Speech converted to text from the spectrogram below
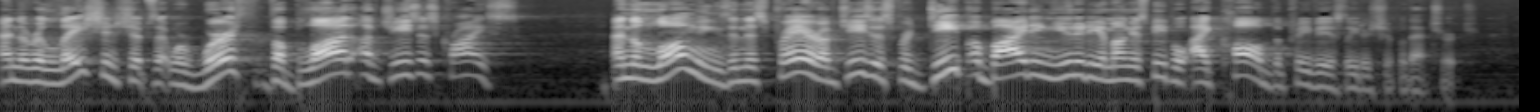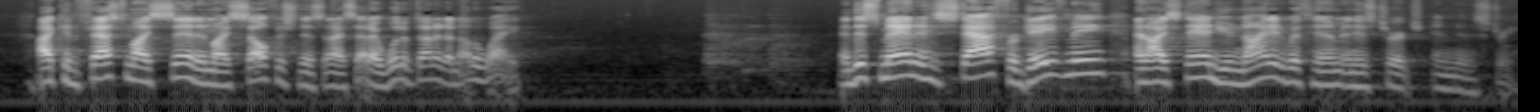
and the relationships that were worth the blood of Jesus Christ, and the longings in this prayer of Jesus for deep, abiding unity among his people, I called the previous leadership of that church. I confessed my sin and my selfishness, and I said I would have done it another way. And this man and his staff forgave me, and I stand united with him in his church and ministry.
